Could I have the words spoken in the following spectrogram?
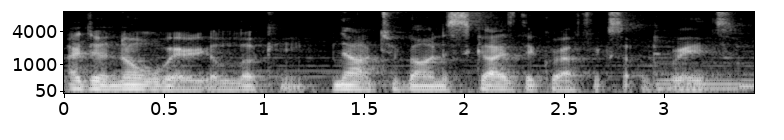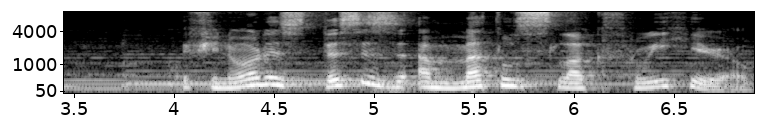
I don't know where you're looking. Now, to be honest guys, the graphics are great. If you notice, this is a Metal Slug 3 hero.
